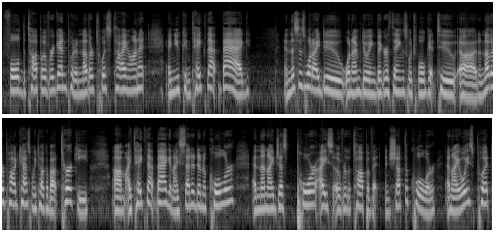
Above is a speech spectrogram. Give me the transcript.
Fold the top over again, put another twist tie on it, and you can take that bag and this is what I do when I'm doing bigger things, which we'll get to uh, in another podcast when we talk about turkey. Um, I take that bag and I set it in a cooler, and then I just pour ice over the top of it and shut the cooler. And I always put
